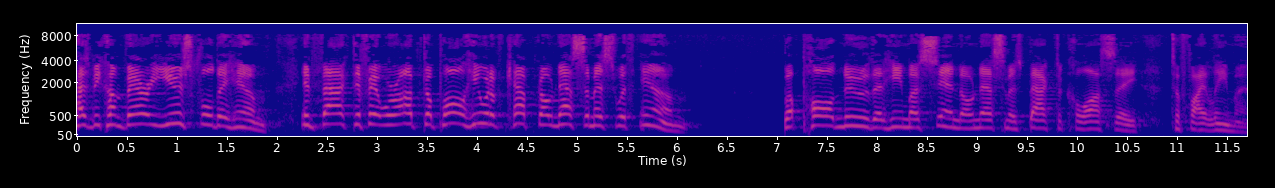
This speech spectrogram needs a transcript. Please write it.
has become very useful to him. In fact, if it were up to Paul, he would have kept Onesimus with him. But Paul knew that he must send Onesimus back to Colossae to Philemon.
